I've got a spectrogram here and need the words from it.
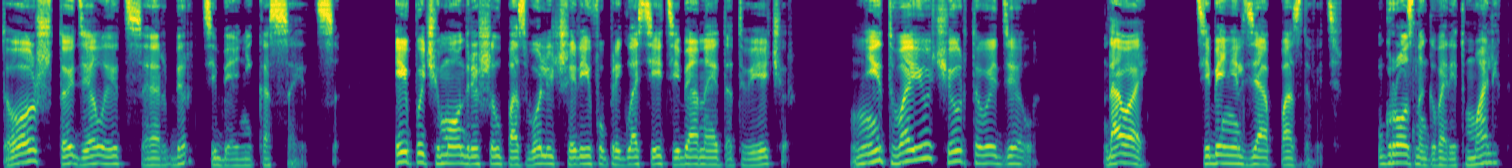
То, что делает Цербер, тебя не касается. И почему он решил позволить шерифу пригласить тебя на этот вечер, не твое чертово дело. Давай, тебе нельзя опаздывать, — грозно говорит Малик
